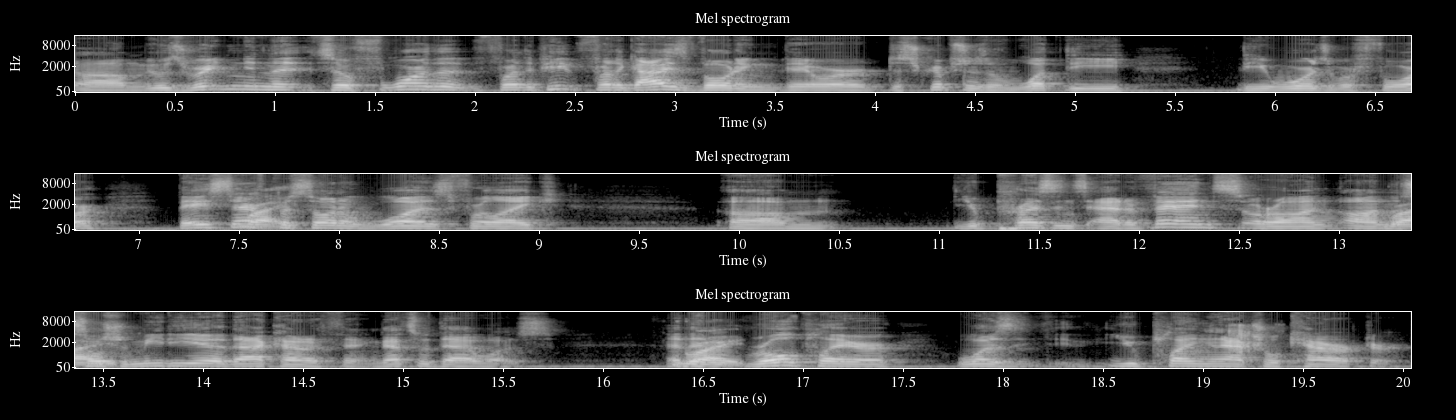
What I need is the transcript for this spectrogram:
um, it was written in the so for the for the people for the guys voting, there were descriptions of what the the awards were for. Base staff Right. persona was for like um, your presence at events or on on the Right. social media, that kind of thing. That's what that was. And then Right. role player was you playing an actual character.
